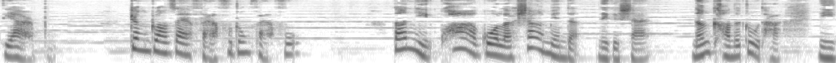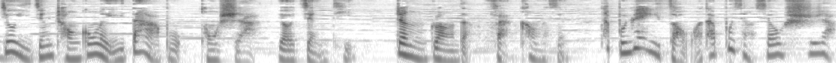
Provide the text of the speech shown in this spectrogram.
第二步，症状在反复中反复。当你跨过了上面的那个山，能扛得住它，你就已经成功了一大步。同时啊，要警惕症状的反抗性，它不愿意走啊，它不想消失啊，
